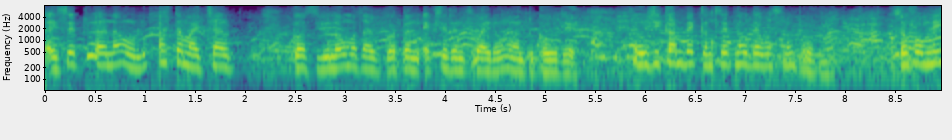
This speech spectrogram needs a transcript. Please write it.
I said to her, no, look after my child because you know most I've got an accident so I don't want to go there. So she come back and said no there was no problem. So for me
